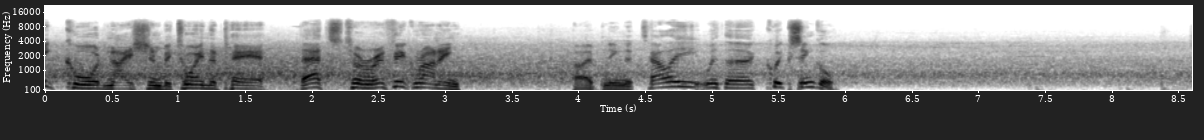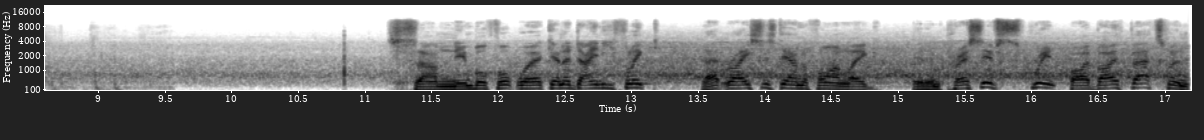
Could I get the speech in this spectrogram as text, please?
Great coordination between the pair. That's terrific running. Opening the tally with a quick single. Some nimble footwork and a dainty flick. That races down the fine leg. An impressive sprint by both batsmen.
